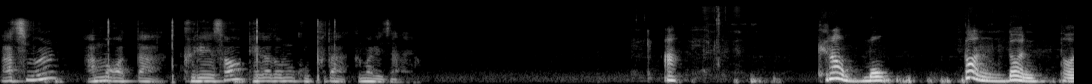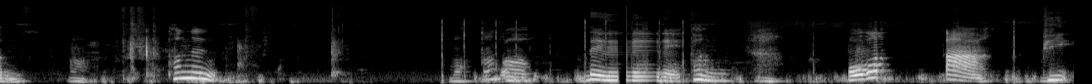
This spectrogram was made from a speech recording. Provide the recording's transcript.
아침을 안 먹었다. 그래서 배가 너무 고프다. 그 말이잖아요. 그럼 먹던 던, 던. 어, 던은 먹던 어, 네네네, 던. 먹었다. 비,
